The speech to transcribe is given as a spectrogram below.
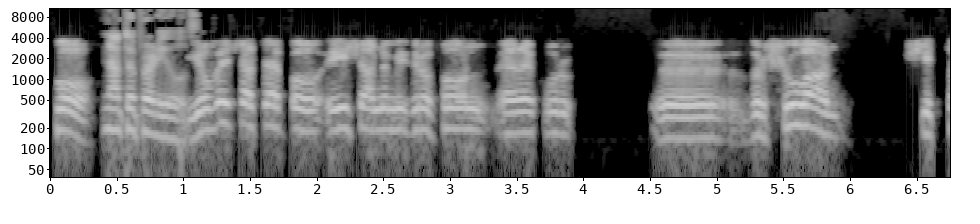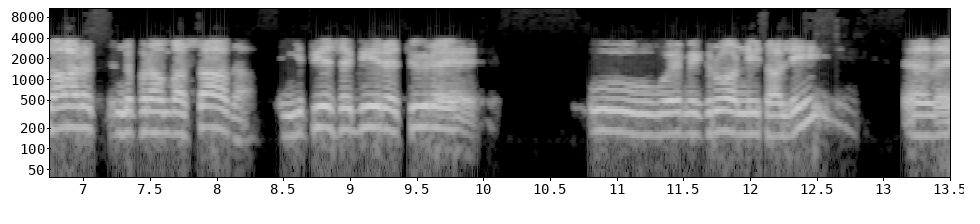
Po. Në atë periudhë. Jo vetëm atë, po isha në mikrofon edhe kur vërshuan shqiptarët nëpër ambasada. Një pjesë e mirë e tyre u emigruan në Itali, edhe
